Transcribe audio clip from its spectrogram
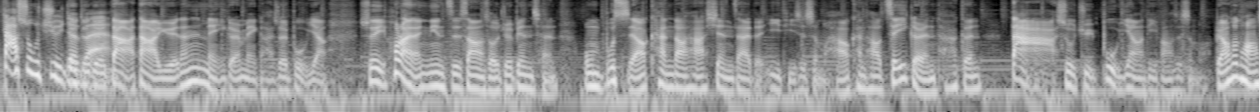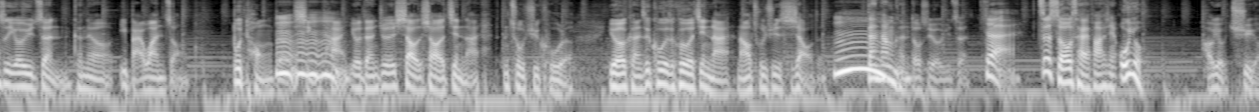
大数据对不对？大大约，但是每一个人每个还是会不一样。所以后来来念智商的时候，就变成我们不只要看到他现在的议题是什么，还要看到这一个人他跟。大数据不一样的地方是什么？比方说，同样是忧郁症，可能有一百万种不同的形态。嗯嗯嗯，有的人就是笑着笑着进来，出去哭了；有的可能是哭着哭着进来，然后出去是笑的。嗯，但他们可能都是忧郁症。对，这时候才发现，哦哟，好有趣哦。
